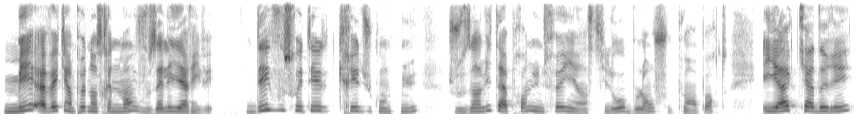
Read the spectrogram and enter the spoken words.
mais avec un peu d'entraînement, vous allez y arriver. Dès que vous souhaitez créer du contenu, je vous invite à prendre une feuille et un stylo, blanche ou peu importe, et à cadrer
